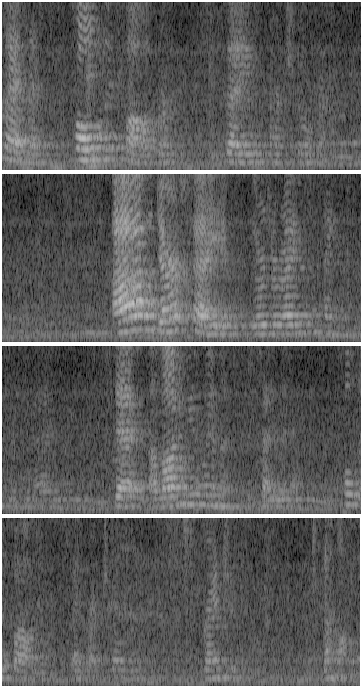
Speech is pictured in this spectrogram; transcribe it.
sadness, Holy Father, save our children. I would dare say, if there's a here today, that a lot of you women say that. Holy Father, save our children, grandchildren, come on.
